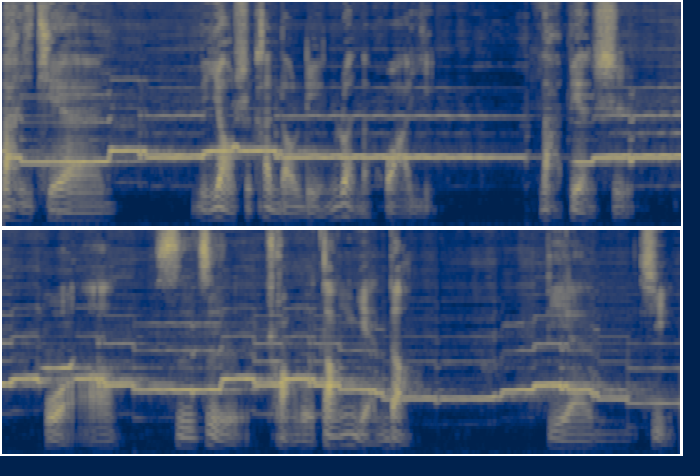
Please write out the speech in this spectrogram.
那一天，你要是看到凌乱的花影，那便是我私自闯入当年的。边境。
